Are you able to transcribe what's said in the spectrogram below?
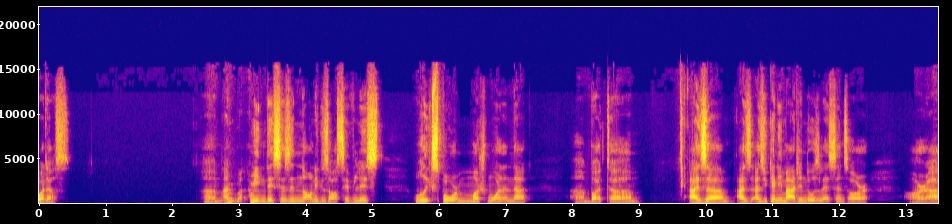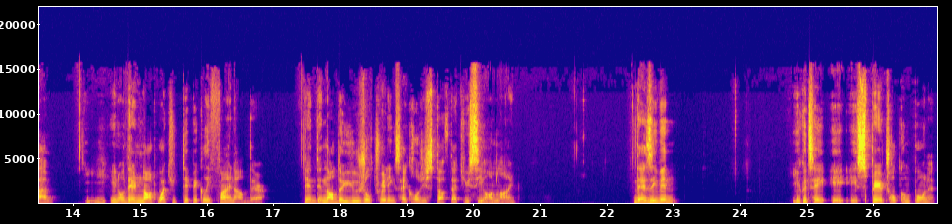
What else? Um, i mean, this is a non-exhaustive list. We'll explore much more than that. Uh, but um, as um, as as you can imagine, those lessons are are uh, you know they're not what you typically find out there. And they're not the usual trading psychology stuff that you see online. There's even, you could say, a, a spiritual component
